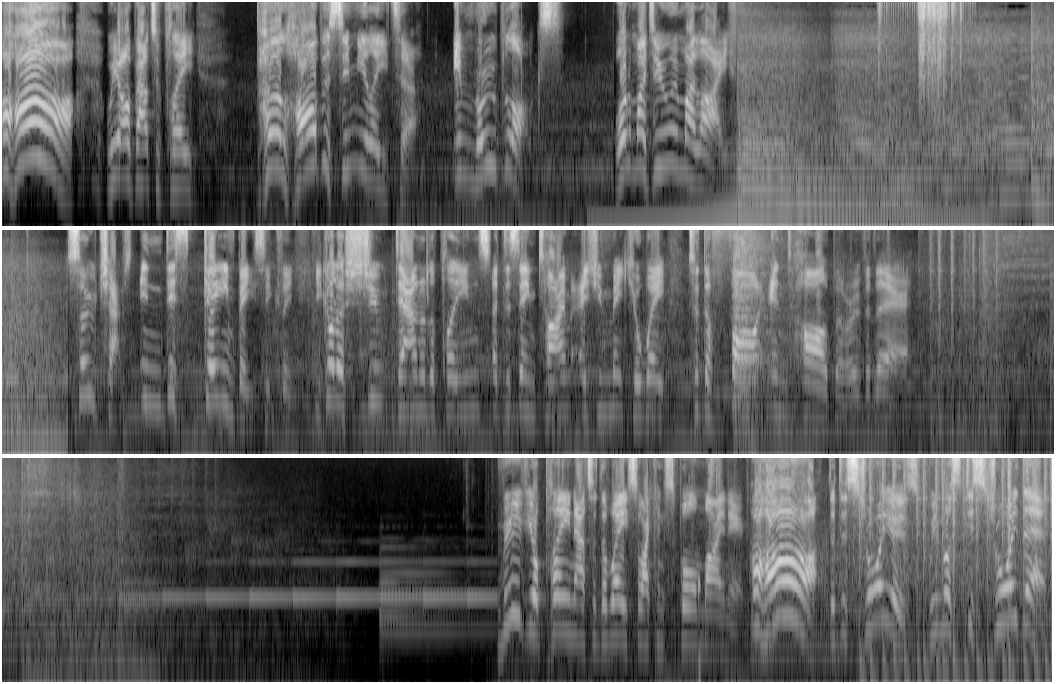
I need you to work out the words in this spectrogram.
Haha! We are about to play Pearl Harbor Simulator in Roblox. What am I doing in my life? So chaps, in this game basically, you gotta shoot down other planes at the same time as you make your way to the far end harbour over there. Move your plane out of the way so I can spawn mine in. Haha! The destroyers! We must destroy them!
